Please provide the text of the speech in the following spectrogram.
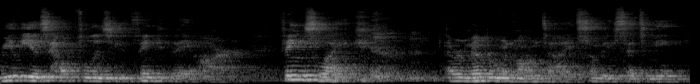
really as helpful as you think they are. Things like, I remember when mom died, somebody said to me,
